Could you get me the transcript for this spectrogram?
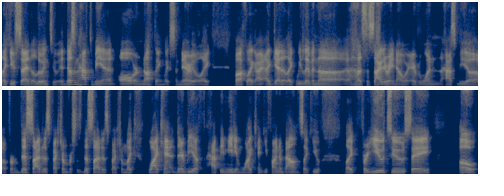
like you said alluding to it doesn't have to be an all or nothing like scenario like fuck like I, I get it. Like we live in a, a society right now where everyone has to be uh from this side of the spectrum versus this side of the spectrum. Like why can't there be a happy medium? Why can't you find a balance? Like you like for you to say oh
